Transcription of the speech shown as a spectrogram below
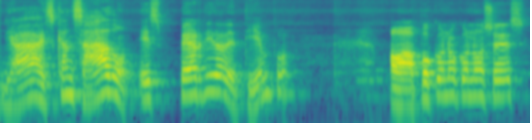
ya es cansado, es pérdida de tiempo. ¿A poco no conoces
